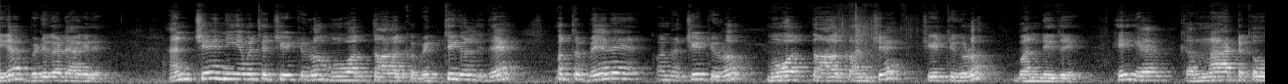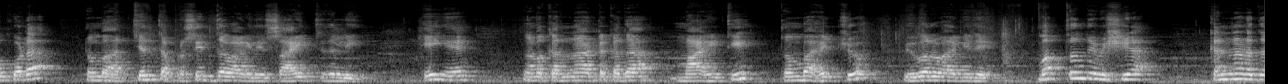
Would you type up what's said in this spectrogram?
ಈಗ ಬಿಡುಗಡೆ ಆಗಿದೆ. ಅಂಚೆ ನಿಯಮಿತ ಚೀಟಿಗಳು ಮೂವತ್ತ್ನಾಲ್ಕು ವ್ಯಕ್ತಿಗಳಿದೆ ಮತ್ತು ಬೇರೆ ಒಂದು ಚೀಟಿಗಳು ಮೂವತ್ತ್ನಾಲ್ಕು ಅಂಚೆ ಚೀಟಿಗಳು ಬಂದಿದೆ. ಹೀಗೆ ಕರ್ನಾಟಕವು ಕೂಡ ತುಂಬ ಅತ್ಯಂತ ಪ್ರಸಿದ್ಧವಾಗಿದೆ ಸಾಹಿತ್ಯದಲ್ಲಿ. ಹೀಗೆ ನಮ್ಮ ಕರ್ನಾಟಕದ ಮಾಹಿತಿ ತುಂಬ ಹೆಚ್ಚು ವಿವರವಾಗಿದೆ. ಮತ್ತೊಂದು ವಿಷಯ, ಕನ್ನಡದ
